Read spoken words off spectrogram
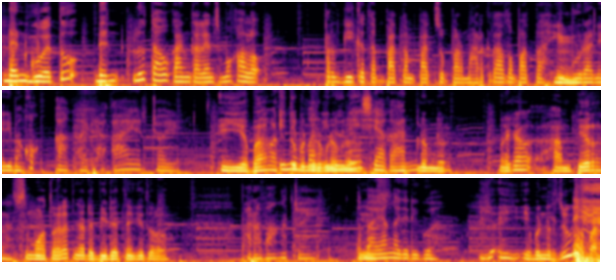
dan gue tuh dan lu tahu kan kalian semua kalau pergi ke tempat-tempat supermarket atau tempat hiburannya di Bangkok kagak ada air coy Iya banget ini itu bukan bener-bener. Indonesia kan Bener-bener. Mereka hampir semua toilet nggak ada bidetnya gitu loh. parah banget coy kebayang nggak jadi gue Iya, iya, iya bener juga pak.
